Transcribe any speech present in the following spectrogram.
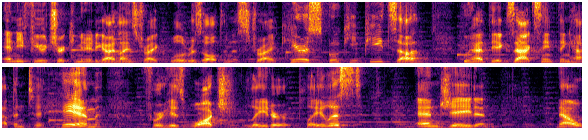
any future community guideline strike will result in a strike. Here is Spooky Pizza, who had the exact same thing happen to him for his Watch Later playlist, and Jaden. Now,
